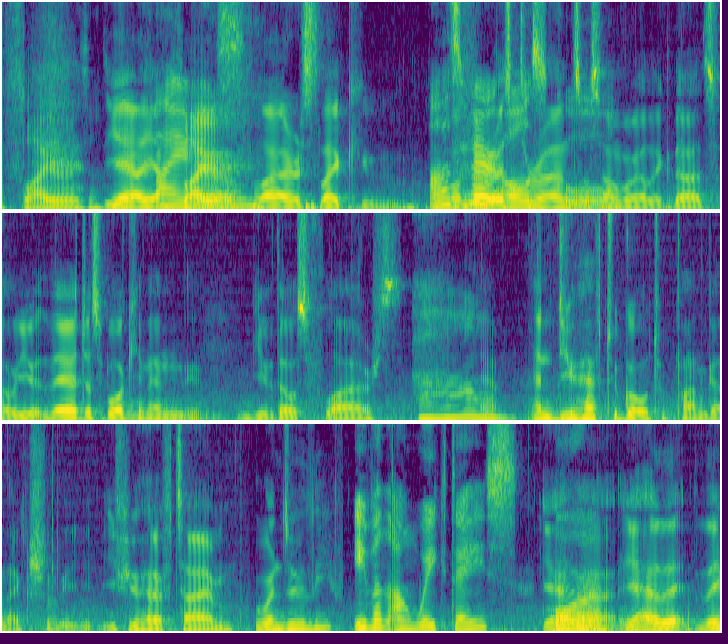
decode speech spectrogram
flyer or yeah yeah Flyers. flyers like Oh, that's on the very restaurants or somewhere like that. So you they're just walking and give those flyers. Oh. Yeah. And do you have to go to Phangan actually if you have time? When do you leave? Even on weekdays? Yeah, Or yeah. They they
